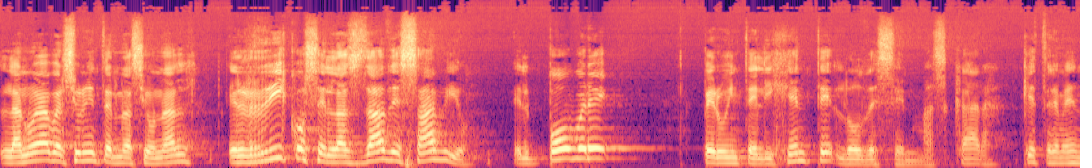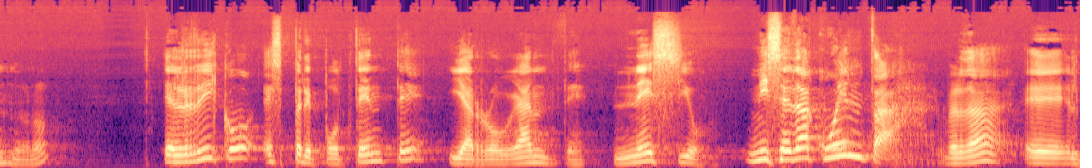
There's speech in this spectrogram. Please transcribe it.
la nueva versión internacional, el rico se las da de sabio, el pobre pero inteligente lo desenmascara. Qué tremendo, ¿no? El rico es prepotente y arrogante, necio, ni se da cuenta, ¿verdad? Eh,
